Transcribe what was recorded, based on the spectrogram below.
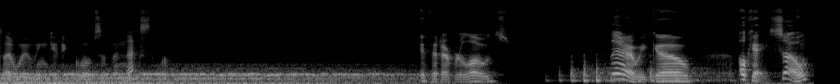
So that way we can get a glimpse of the next level. If it ever loads. There we go. Okay, so,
